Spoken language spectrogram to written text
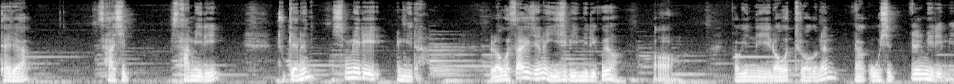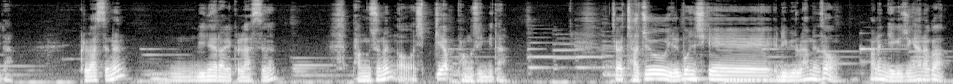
대략 44mm 두께는 10mm입니다. lug 사이즈는 22mm고요. 어, 여기 있는 이 lug to lug는 약 51mm입니다. 글라스는 음, mineral glass. 방수는 어, 10기압 방수입니다 제가 자주 일본 시계 리뷰를 하면서 하는 얘기 중에 하나가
